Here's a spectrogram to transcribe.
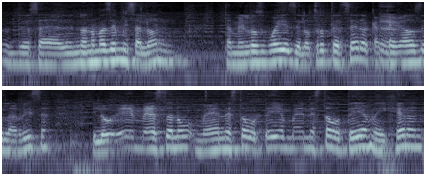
de- o sea, no nomás de mi salón, también los güeyes del otro tercero, acá Ajá. cagados de la risa. Y luego, eh, me esta, no, me dan esta botella, me dan esta botella, me dijeron.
